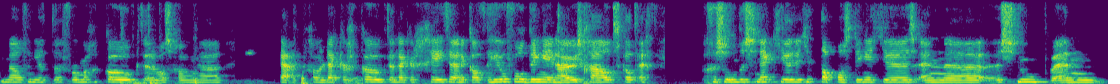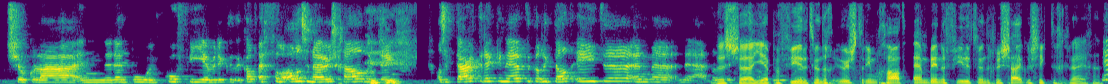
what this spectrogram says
Melvin die had voor me gekookt. En dat was gewoon, eh, ja, gewoon lekker gekookt en lekker gegeten. En ik had heel veel dingen in huis gehaald. Dus ik had echt gezonde snackjes, weet je, tapas dingetjes en eh, snoep en chocola en Red Bull en koffie. En weet ik, ik had echt van alles in huis gehaald. Ik denk, als ik daar trek in heb, dan kan ik dat eten. En, eh, nou ja, dat Dus eh, je hebt een 24 uur stream gehad en binnen 24 uur suikerziekte gekregen.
